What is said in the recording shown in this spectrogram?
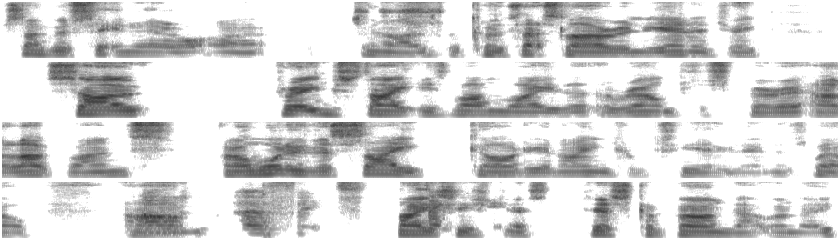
It's no good sitting there like that you know, because that's lowering the energy. So, dream state is one way that the realms of spirit, our loved ones, and I wanted to say guardian angel to you, Lynn, as well. Oh, Um, perfect. Thank Stacy's just just confirmed that with me.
